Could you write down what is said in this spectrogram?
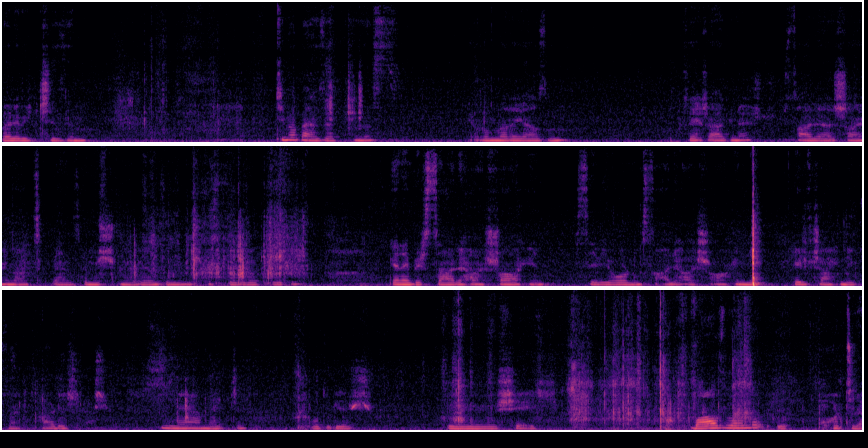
Böyle bir çizim. Kime benzettiniz? Yorumlara yazın. Zehra Güneş, Salih Şahin artık benzemiş mi, benzememiş mi bırakıyorum. Gene bir Saliha Şahin. Seviyorum Saliha Şahin'i. Elif Şahin de güzel kardeşler. İçin bu da bir e, şey. Bazılarında e, portre.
